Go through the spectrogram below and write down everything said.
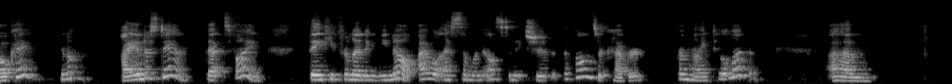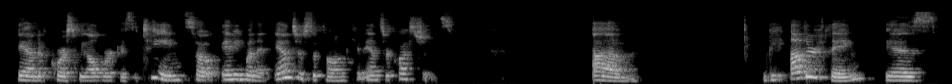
okay, you know, I understand. That's fine. Thank you for letting me know. I will ask someone else to make sure that the phones are covered from 9 to 11. Um, and of course, we all work as a team. So anyone that answers the phone can answer questions. Um, the other thing is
